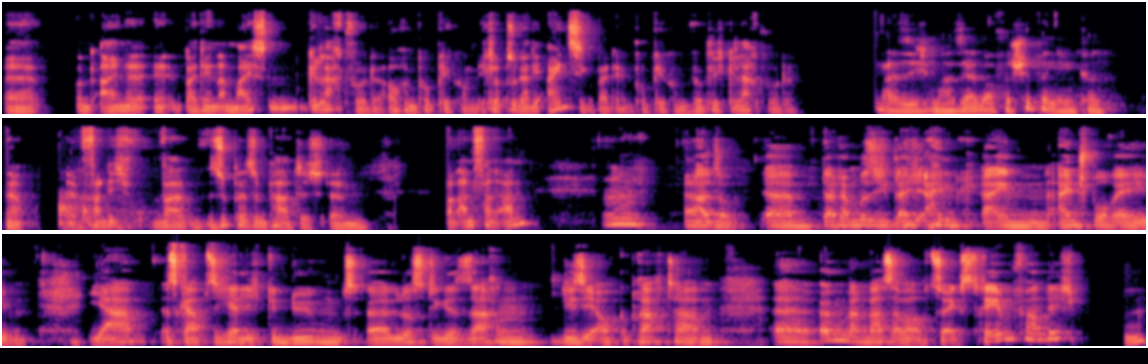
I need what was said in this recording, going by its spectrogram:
Äh, und eine, äh, bei denen am meisten gelacht wurde, auch im Publikum. Ich glaube sogar die einzige, bei der im Publikum wirklich gelacht wurde. Weil sie sich mal selber auf die Schippe nehmen können. Ja, äh, fand ich, war super sympathisch. Ähm, von Anfang an. Mhm. Ähm, also, ähm, da, da, muss ich gleich einen Einspruch erheben. Ja, es gab sicherlich genügend äh, lustige Sachen, die sie auch gebracht haben. Äh, irgendwann war es aber auch zu extrem, fand ich. Hm?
